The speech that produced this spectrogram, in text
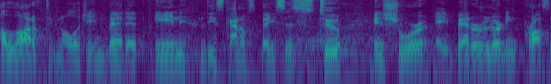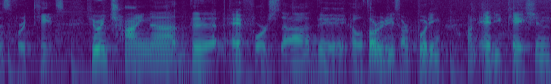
a lot of technology embedded in these kind of spaces to ensure a better learning process for kids. Here in China, the efforts that the authorities are putting on education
